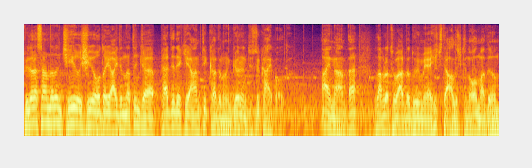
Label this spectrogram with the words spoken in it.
Floresanların çiğ ışığı odayı aydınlatınca perdedeki antik kadının görüntüsü kayboldu. Aynı anda laboratuvarda duymaya hiç de alışkın olmadığım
